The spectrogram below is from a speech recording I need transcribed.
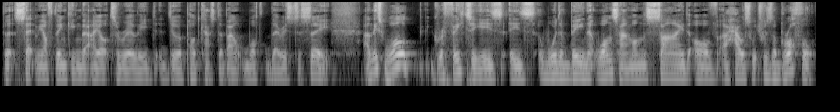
that set me off thinking that I ought to really do a podcast about what there is to see. And this wall graffiti is is would have been at one time on the side of a house which was a brothel.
